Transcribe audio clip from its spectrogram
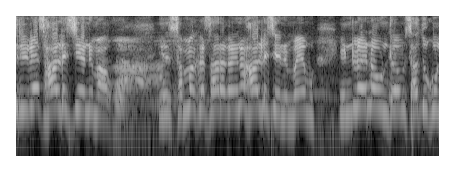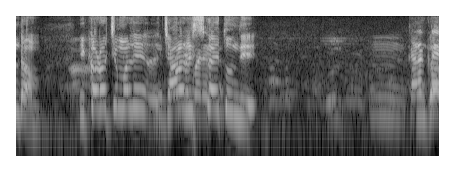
త్రీ డేస్ హాలిడేస్ ఇవ్వండి మాకు. ఇది సమ్మక్క సారకైనా హాలిడేస్ ఇవ్వండి. మేము ఇంట్లో అయినా ఉంటాం చదువుకుంటాం ఇక్కడ వచ్చి మళ్ళీ చాలా రిస్క్ అవుతుంది. కరెక్టే.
